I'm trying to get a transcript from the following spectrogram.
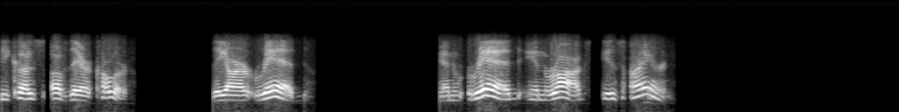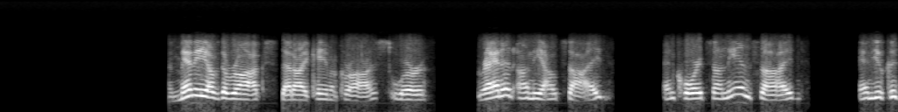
because of their color. They are red, and red in rocks is iron. And many of the rocks that I came across were granite on the outside and quartz on the inside, and you could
